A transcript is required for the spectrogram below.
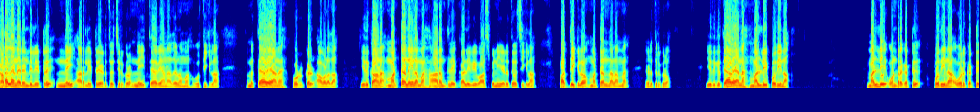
கடலெண்ணெய் ரெண்டு லிட்ரு நெய் அரை லிட்டரு எடுத்து வச்சிருக்கிறோம். நெய் தேவையானதை நம்ம ஊற்றிக்கலாம் நம்ம தேவையான பொருட்கள் அவ்வளோதான் இதுக்கான மட்டனை நம்ம ஆரம்பத்திலே கழுவி வாஷ் பண்ணி எடுத்து வச்சுக்கலாம். பத்து கிலோ மட்டன் தான் நம்ம எடுத்துருக்குறோம். இதுக்கு தேவையான மல்லி புதினா. மல்லி ஒன்றரை கட்டு புதினா ஒரு கட்டு.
